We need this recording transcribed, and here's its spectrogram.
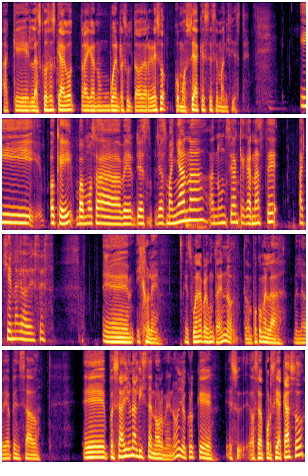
a que las cosas que hago traigan un buen resultado de regreso, como sea que este se manifieste. Y, ok, vamos a ver, ya es, ya es mañana, anuncian que ganaste. ¿A quién agradeces? Eh, híjole, es buena pregunta, ¿eh? No, tampoco me la, me la había pensado. Eh, pues hay una lista enorme, ¿no? Yo creo que, es, o sea, por si acaso,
